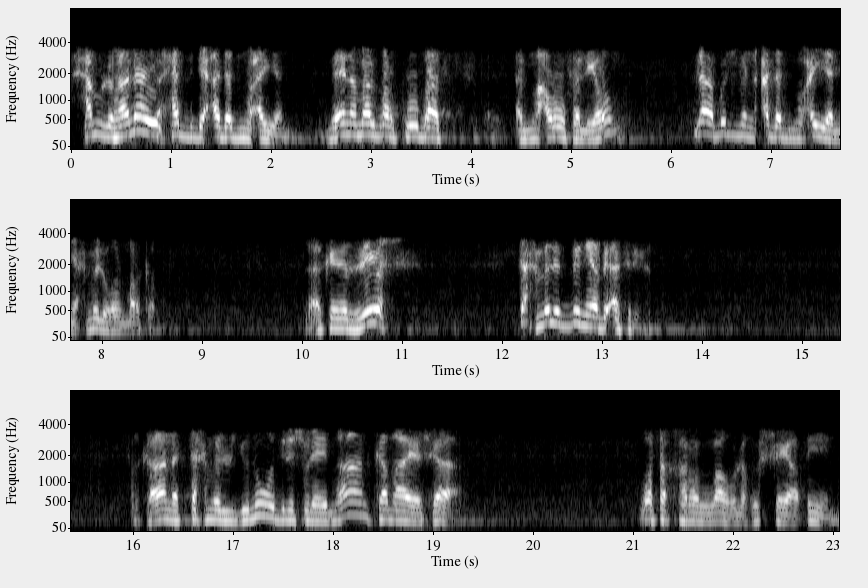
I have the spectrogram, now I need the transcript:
حملها لا يحد بعدد معين بينما المركوبات المعروفة اليوم لا بد من عدد معين يحمله المركب. لكن الريح تحمل الدنيا بأسرها. فكانت تحمل الجنود لسليمان كما يشاء. وسخر الله له الشياطين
